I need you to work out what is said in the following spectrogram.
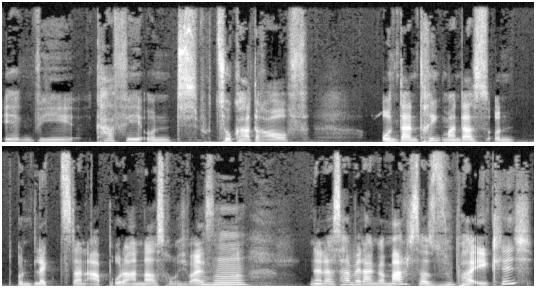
irgendwie Kaffee und Zucker drauf. Und dann trinkt man das und, und leckt es dann ab oder andersrum, ich weiß nicht mehr. Na, das haben wir dann gemacht, das war super eklig.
